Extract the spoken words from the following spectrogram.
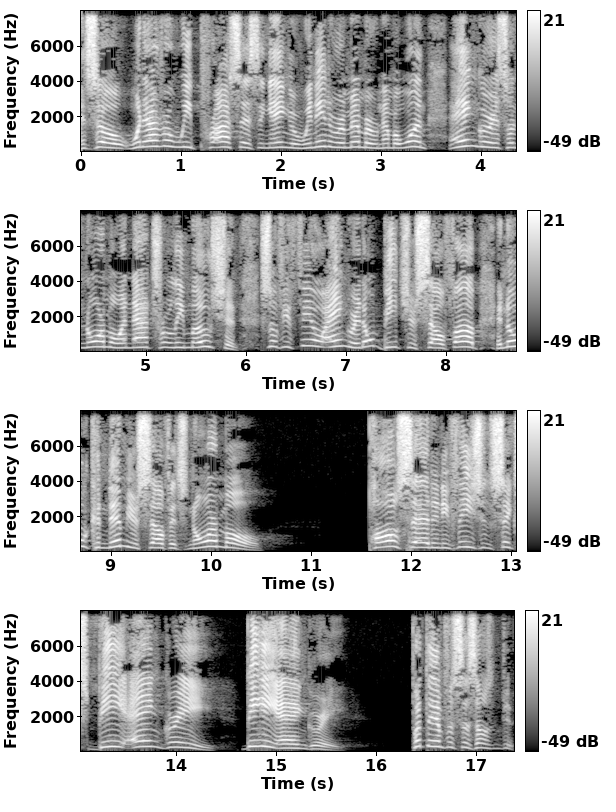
And so whenever we processing anger, we need to remember, number one, anger is a normal and natural emotion. So if you feel angry, don't beat yourself up and don't condemn yourself. It's normal. Paul said in Ephesians 6, be angry. Be angry. Put the emphasis on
